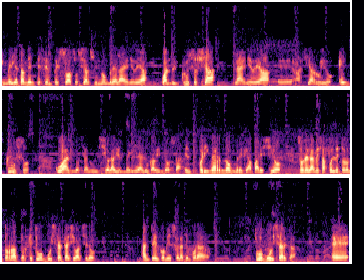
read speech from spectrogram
inmediatamente se empezó a asociar su nombre a la NBA, cuando incluso ya la NBA eh, hacía ruido. E incluso cuando se anunció la bienvenida de Luca Vildosa, el primer nombre que apareció sobre la mesa fue el de Toronto Raptors, que estuvo muy cerca de llevárselo antes del comienzo de la temporada. Estuvo muy cerca. Eh,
